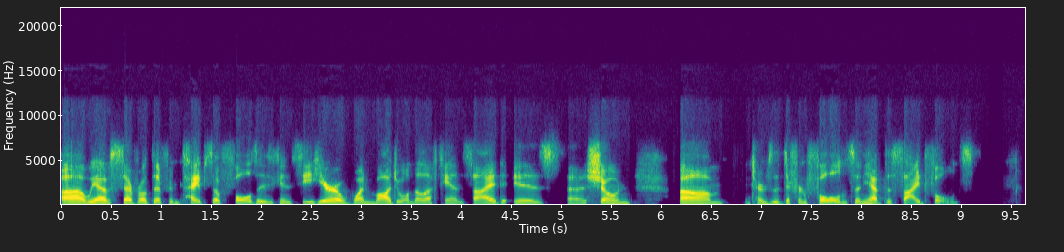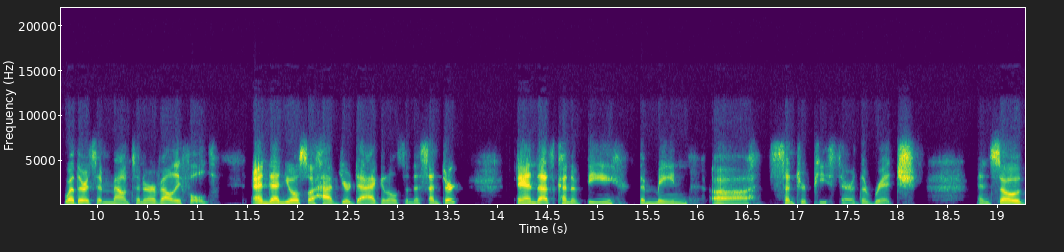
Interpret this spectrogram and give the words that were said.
Uh, we have several different types of folds. As you can see here, one module on the left-hand side is uh, shown um, in terms of different folds, and you have the side folds, whether it's a mountain or a valley fold. And then you also have your diagonals in the center, and that's kind of the, the main uh, centerpiece there, the ridge. And so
